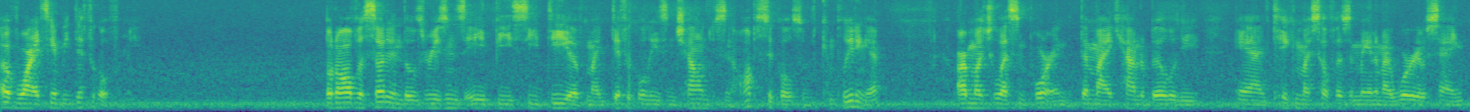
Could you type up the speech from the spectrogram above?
of why it's going to be difficult for me. But all of a sudden, those reasons A, B, C, D of my difficulties and challenges and obstacles of completing it are much less important than my accountability and taking myself as a man of my word of saying,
